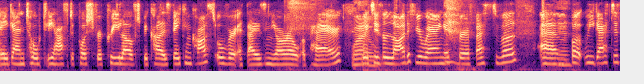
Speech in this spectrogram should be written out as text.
I again totally have to push for pre-loved because they can cost over a thousand euro a pair, Wow. which is a lot if you're wearing it for a festival. Um, But we get to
